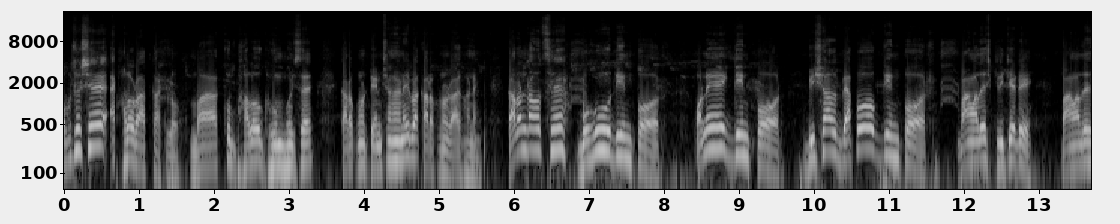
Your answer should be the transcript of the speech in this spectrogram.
অবশেষে ভালো রাত কাটলো বা খুব ভালো ঘুম হয়েছে কারও কোনো টেনশন হয় নাই বা কারও কোনো রাগ হয় নাই। কারণটা হচ্ছে বহু দিন পর, অনেক দিন পর, বিশাল ব্যাপক দিন পর বাংলাদেশ ক্রিকেটে বাংলাদেশ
